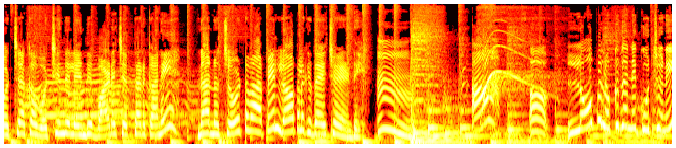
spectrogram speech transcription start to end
వచ్చాక వచ్చింది లేంది వాడే చెప్తాడు కానీ నన్ను చూడటం ఆపి లోపలికి దయచేయండి. లోపల ఒక్కదాన్ని కూర్చొని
